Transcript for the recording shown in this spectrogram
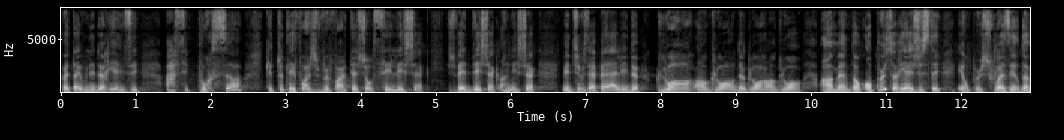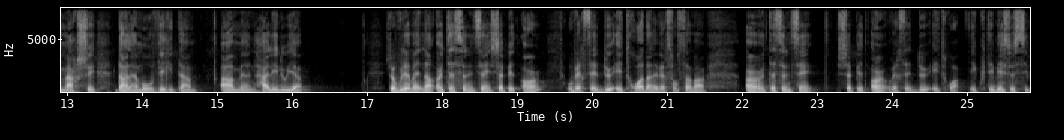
Peut-être vous venez de réaliser, ah, c'est pour ça que toutes les fois que je veux faire telle chose, c'est l'échec. Je vais d'échec en échec. Mais Dieu vous appelle à aller de gloire en gloire, de gloire en gloire. Amen. Donc, on peut se réajuster et on peut choisir de marcher dans l'amour véritable. Amen. Alléluia. Je vais vous lire maintenant 1 Thessaloniciens chapitre 1 au verset 2 et 3 dans la version sommaire. 1 Thessaloniciens chapitre 1 verset 2 et 3. Écoutez bien ceci.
